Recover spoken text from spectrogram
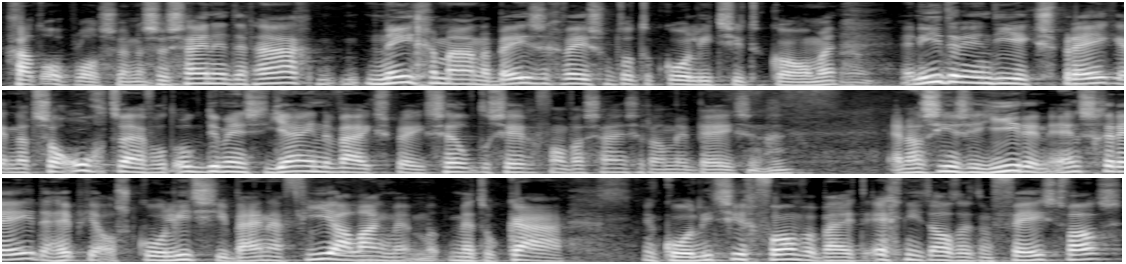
gaat oplossen. En ze zijn in Den Haag negen maanden bezig geweest om tot de coalitie te komen. En iedereen die ik spreek, en dat zal ongetwijfeld ook de mensen die jij in de wijk spreekt, zelf te zeggen van waar zijn ze dan mee bezig. Mhm. En dan zien ze hier in Enschede, daar heb je als coalitie bijna vier jaar lang met, met elkaar een coalitie gevormd, waarbij het echt niet altijd een feest was.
